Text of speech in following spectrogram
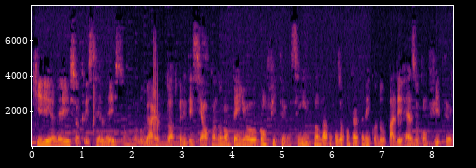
Kyrie eleison, Christe eleison no lugar do ato penitencial quando não tem o confiter. Assim, não dá pra fazer o contrário também. Quando o padre reza o confiter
